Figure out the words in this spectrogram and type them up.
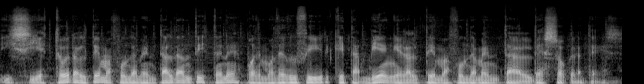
Y si esto era el tema fundamental de Antístenes, podemos deducir que también era el tema fundamental de Sócrates.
